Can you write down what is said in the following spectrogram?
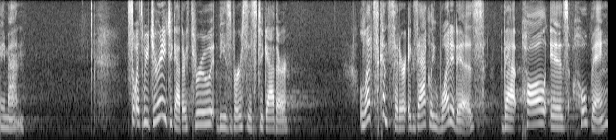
Amen. So, as we journey together through these verses together, let's consider exactly what it is that Paul is hoping,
